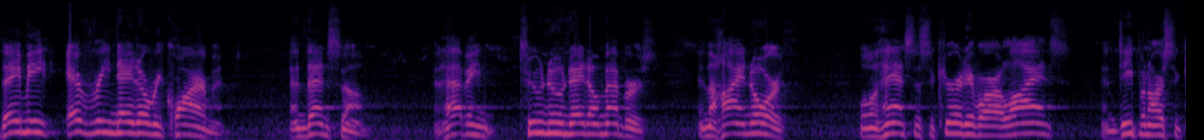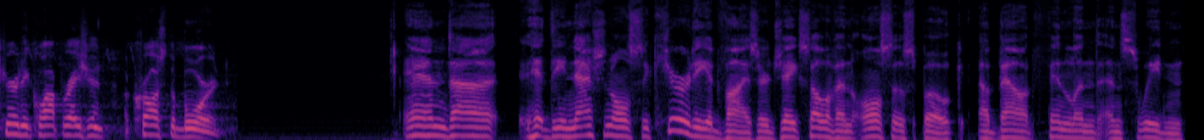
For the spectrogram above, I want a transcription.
They meet every NATO requirement and then some. And having two new NATO members in the high north will enhance the security of our alliance and deepen our security cooperation across the board. And uh, the National Security Advisor, Jake Sullivan, also spoke about Finland and Sweden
